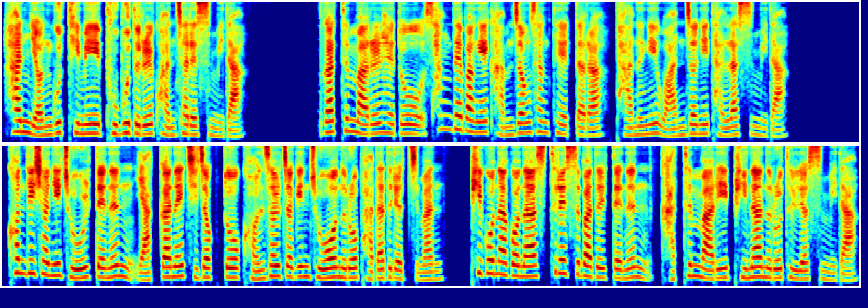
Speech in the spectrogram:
한 연구팀이 부부들을 관찰했습니다. 같은 말을 해도 상대방의 감정 상태에 따라 반응이 완전히 달랐습니다. 컨디션이 좋을 때는 약간의 지적도 건설적인 조언으로 받아들였지만 피곤하거나 스트레스 받을 때는 같은 말이 비난으로 들렸습니다.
